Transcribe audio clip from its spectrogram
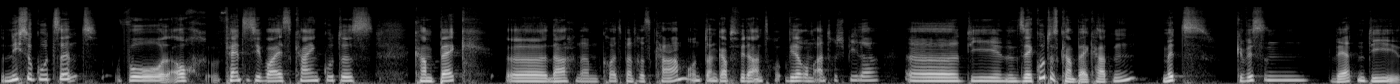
nicht so gut sind, wo auch Fantasy-wise kein gutes Comeback äh, nach einem Kreuzbandriss kam. Und dann gab es wieder andre, wiederum andere Spieler, äh, die ein sehr gutes Comeback hatten mit gewissen Werten, die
